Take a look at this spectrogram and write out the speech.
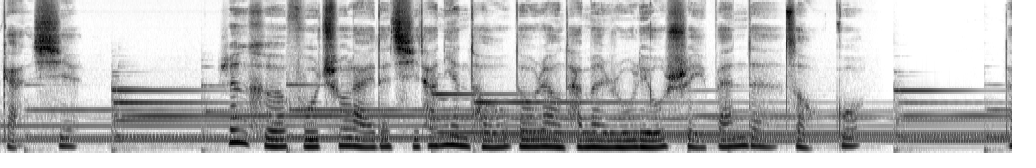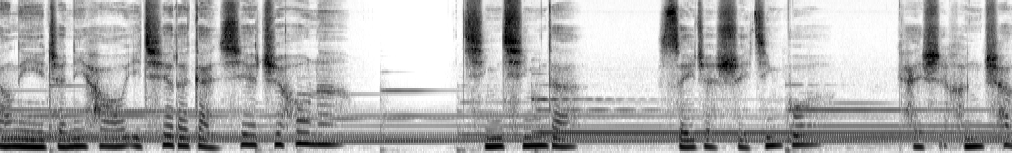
感谢。任何浮出来的其他念头，都让它们如流水般的走过。当你整理好一切的感谢之后呢，轻轻的随着水晶波开始哼唱。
